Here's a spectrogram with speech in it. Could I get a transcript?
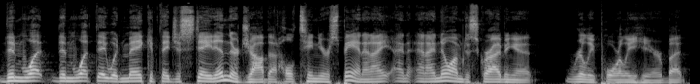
than what than what they would make if they just stayed in their job that whole 10 year span. And I and, and I know I'm describing it really poorly here, but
